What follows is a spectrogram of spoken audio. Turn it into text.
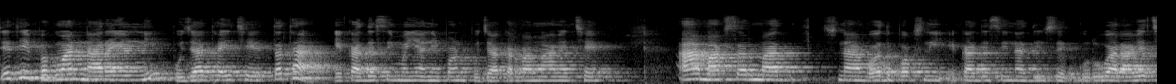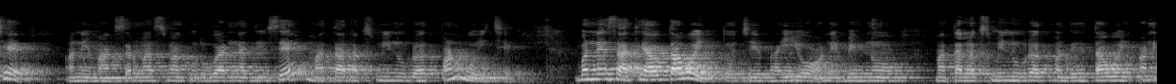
તેથી ભગવાન નારાયણની પૂજા થાય છે તથા એકાદશી મૈયાની પણ પૂજા કરવામાં આવે છે. આ માગસર માસના વધ પક્ષની એકાદશીના દિવસે ગુરુવાર આવે છે અને માગસર માસમાં ગુરુવારના દિવસે માતા લક્ષ્મીનું વ્રત પણ હોય છે. બંને સાથે આવતા હોય તો જે ભાઈઓ અને બહેનો માતા લક્ષ્મીનું વ્રત પણ રહેતા હોય અને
